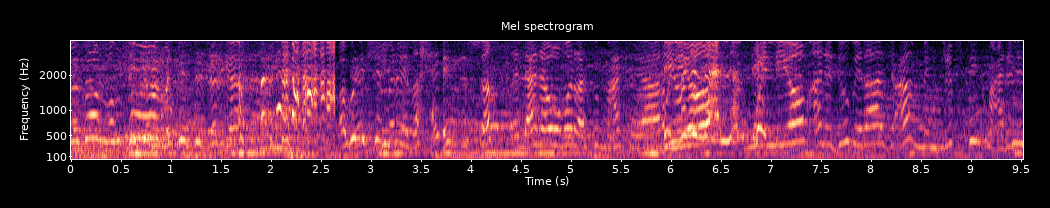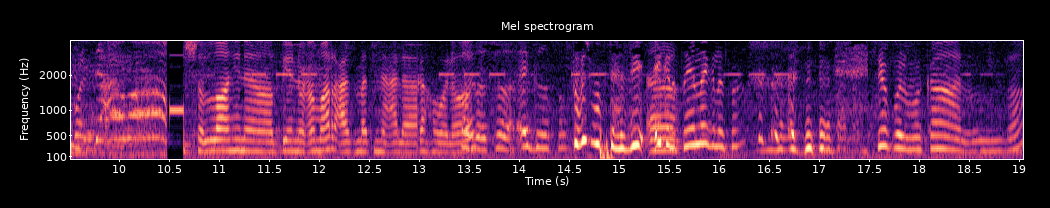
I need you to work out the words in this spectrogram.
جزام منصور المرسيدس الزرقاء. أقول لك شيء مرة يضحك. أنت الشخص اللي أنا أول مرة أسوق معاه سيارة. واليوم واليوم أنا دوبي راجعة من drifting مع Red Bull ما شاء الله هنا بين وعمر عزمتنا على قهوة لوز. اقلطوا. طيب إيش مو بتهزيء اقلطوا يلا اقلطوا. شوفوا المكان. الله.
